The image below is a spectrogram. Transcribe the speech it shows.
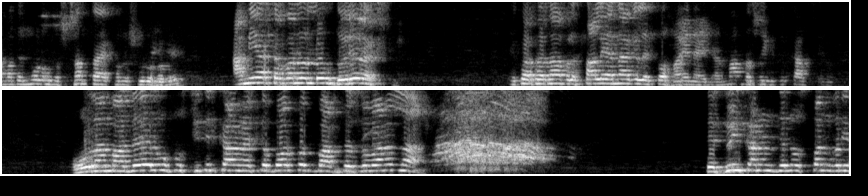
আমাদের মূল অনুষ্ঠানটা এখনও শুরু হবে। আমি আর তখন লোক ধরে রাখছি। এ কথা না বলে চালিয়ে না গেলে তো হয় না এটা মাদ্রাসায় কিছু কাজ ছিল। ওলামাদের উপস্থিতির কারণে আজকে বরকত বাড়ছে দুই কারণ জন্য ওসমান গনি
